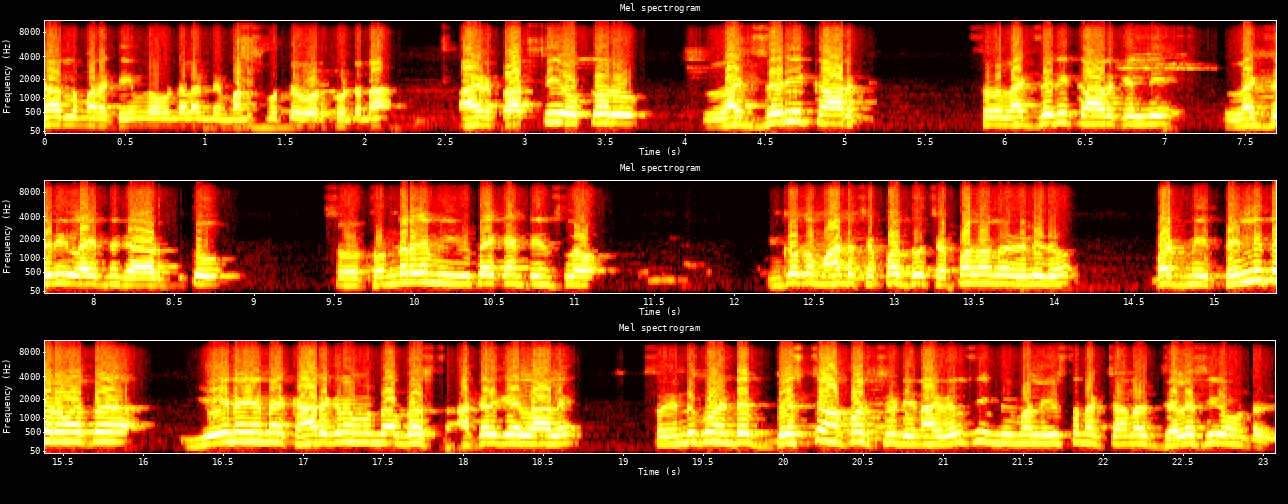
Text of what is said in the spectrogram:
కార్లు మన టీమ్లో ఉండాలని నేను మనస్ఫూర్తిగా కోరుకుంటున్నా. ఆయన ప్రతి ఒక్కరు లగ్జరీ కార్ సో లగ్జరీ కార్కి వెళ్ళి లగ్జరీ లైఫ్ని గడుపుతూ సో తొందరగా మీ యూత్ ఐకాన్ టీమ్స్లో ఇంకొక మాట చెప్పొద్దు చెప్పాలనో తెలీదు. బట్ మీ పెళ్ళి తర్వాత ఏనైనా కార్యక్రమం ఉందా బెస్ట్ అక్కడికి వెళ్ళాలి. సో ఎందుకు అంటే బెస్ట్ ఆపర్చునిటీ నాకు తెలిసి మిమ్మల్ని చూస్తే నాకు చాలా జలసీగా ఉంటుంది.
